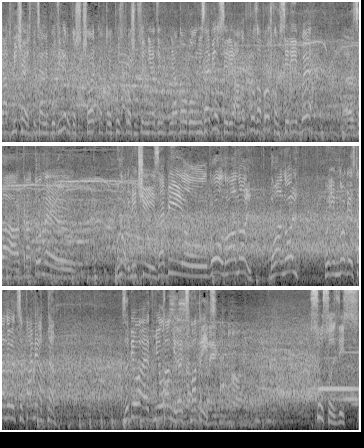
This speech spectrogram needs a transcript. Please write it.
я отмечаю специально Будимира, потому что человек, который пусть в прошлом сезоне ни, один, ни одного гола не забил в серии А, но в позапрошлом в серии Б э, за Кротоны много мячей забил. Гол 2-0. 2-0. Ну и многое становится понятно. Забивает Милан. Давайте смотреть. Сусо здесь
